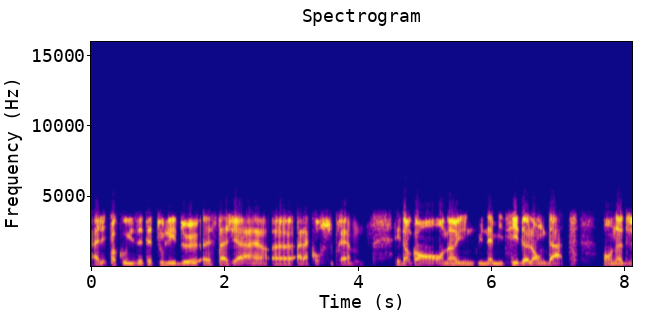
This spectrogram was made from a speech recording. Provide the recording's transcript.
à l'époque où ils étaient tous les deux euh, stagiaires à la Cour suprême. Et donc, on, a une, amitié de longue date. On a du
